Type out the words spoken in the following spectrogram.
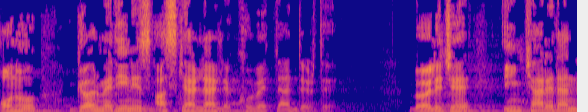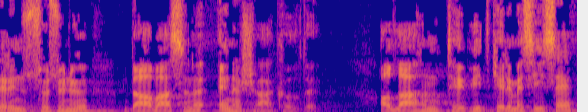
Onu görmediğiniz askerlerle kuvvetlendirdi. Böylece inkar edenlerin sözünü, davasını en aşağı kıldı. Allah'ın tevhid kelimesi ise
